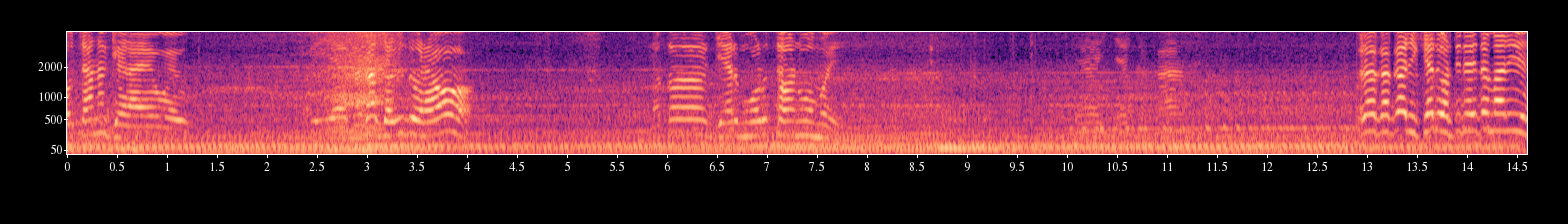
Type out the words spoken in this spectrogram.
અચાનક ઘેર આવ્યો એવું. યાર જલ્દી દોરાવો. નકર ઘેર મોડું થવાનું અમે યાર, યાર કાકા અરે કાકા રિક્ષા દોડતી નહીં તમારી?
